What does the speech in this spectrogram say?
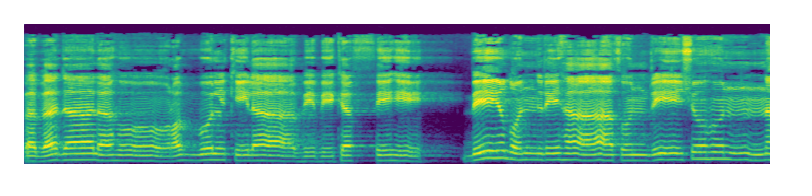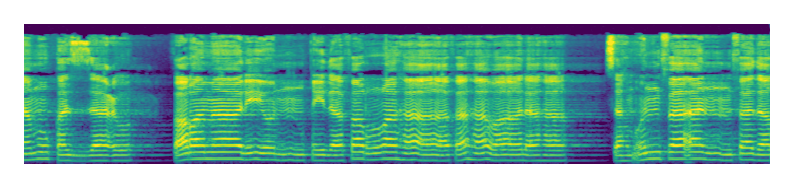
فبدا له رب الكلاب بكفه بيض رهاف ريشهن مقزع فرمى لينقذ فرها فهوى لها. سهم فأنفذ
